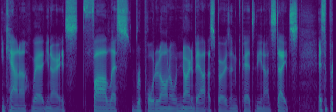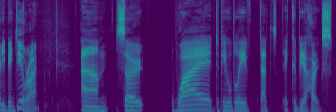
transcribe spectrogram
encounter where, you know, it's far less reported on or known about, I suppose, and compared to the United States, it's a pretty big deal, right? Um, so why do people believe that it could be a hoax?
